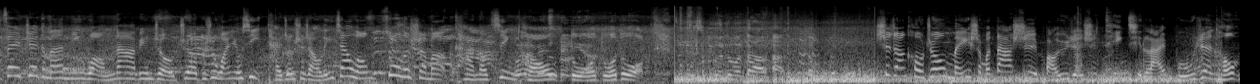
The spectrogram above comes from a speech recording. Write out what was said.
在这个门，你往那边走，这不是玩游戏。台州市长林佳龙做了什么？看到镜头躲躲躲。新闻这么大吗？市长口中没什么大事，保育人士听起来不认同。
